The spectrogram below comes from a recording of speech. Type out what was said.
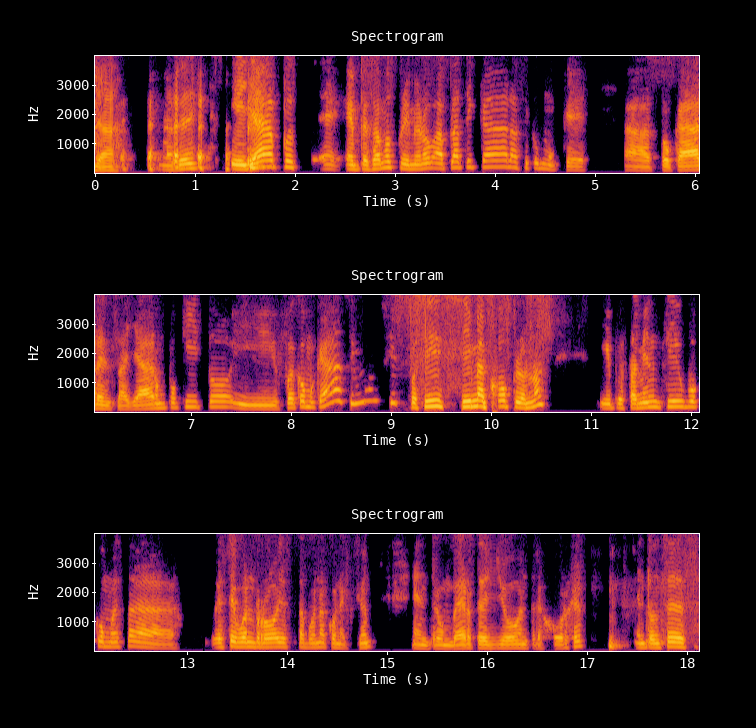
Ya. Así, y ya, pues, eh, empezamos primero a platicar, así como que a tocar, ensayar un poquito, y fue como que, ah, sí, pues sí, sí me acoplo, ¿no? Y pues también sí hubo como esta, este buen rollo, esta buena conexión entre Humberto y yo, entre Jorge. Entonces,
